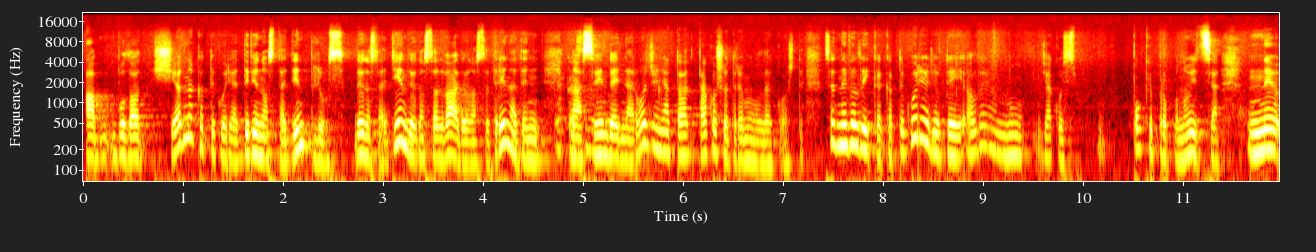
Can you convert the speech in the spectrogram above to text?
А була ще одна категорія 91 плюс 91, 92, 93 на день Яка на свій день народження та також отримували кошти. Це невелика категорія людей, але ну якось поки пропонується. Не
